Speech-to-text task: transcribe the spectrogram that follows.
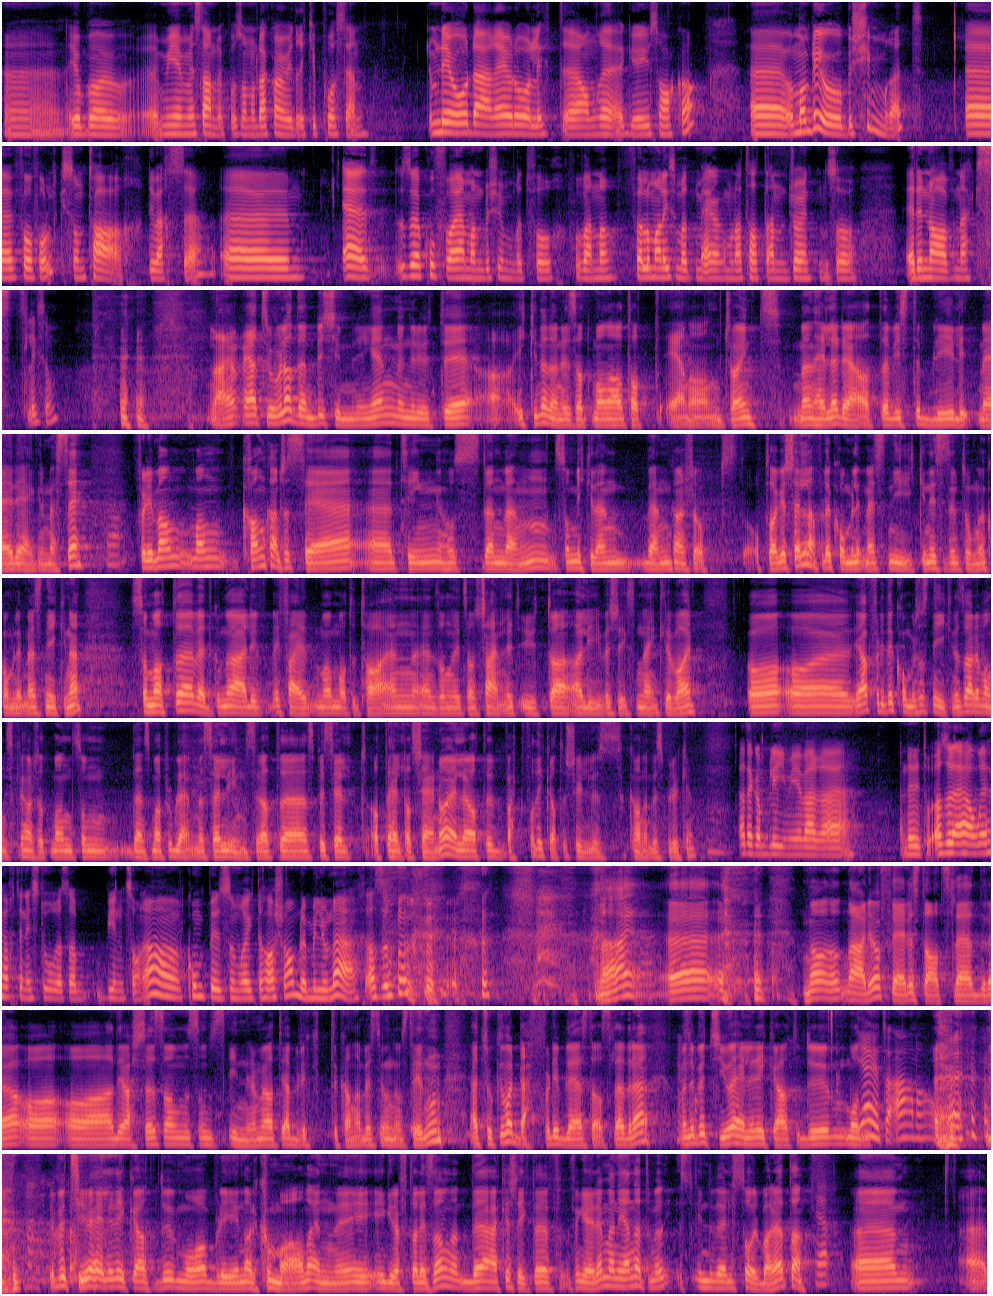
Eh, jeg jobber jo eh, mye med standup og sånn, og der kan vi drikke på scenen. Men det er jo, der er jo da litt eh, andre gøye saker. Og man blir jo bekymret for folk som tar diverse. Jeg, altså, hvorfor er man bekymret for, for venner? Føler man liksom at med en gang man har tatt den jointen, så er det Nav next, liksom? Nei, jeg tror vel at den bekymringen munner ut i ikke nødvendigvis at man har tatt en og annen joint, men heller det at hvis det blir litt mer regelmessig Fordi man, man kan kanskje se eh, ting hos den vennen som ikke den vennen kanskje opp, oppdager selv. Da, for det kommer litt mer snikende, disse symptomene kommer litt mer snikende. Som at eh, vedkommende er i ferd med å måtte ta en, en sånn, litt sånn litt ut av, av livet slik som det egentlig var. Og, og, ja, fordi det kommer så snikende, så er det vanskelig kanskje at man som den som har problemene selv, innser at eh, spesielt at det helt tatt skjer noe, eller at det i hvert fall ikke at det skyldes cannabisbruken. At det kan bli mye verre enn det de tror. Altså, jeg har aldri hørt en historie som har begynt sånn Ja, kompis som røykte hasj, han ble millionær. Altså, Nei. Eh, nå, nå er det jo flere statsledere og, og diverse som, som innrømmer at de har brukt cannabis i ungdomstiden. Jeg tror ikke det var derfor de ble statsledere, men det betyr jo heller ikke at du må jeg heter Erna. Det betyr jo heller ikke at du må bli narkoman og ende i, i grøfta, liksom. Det er ikke slik det fungerer. Men igjen dette med individuell sårbarhet. da. Ja. Eh,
